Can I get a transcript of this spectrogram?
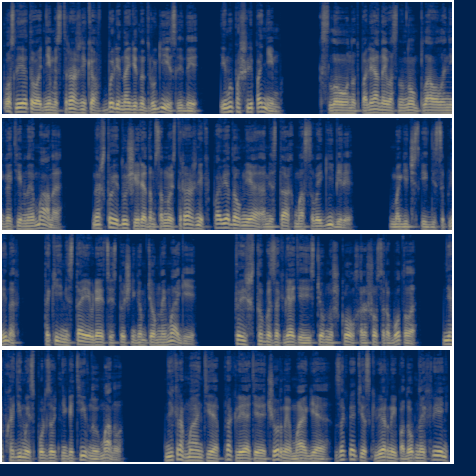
После этого одним из стражников были найдены другие следы, и мы пошли по ним. К слову, над поляной в основном плавала негативная мана, на что идущий рядом со мной стражник поведал мне о местах массовой гибели. В магических дисциплинах такие места являются источником темной магии. То есть, чтобы заклятие из темных школ хорошо сработало, необходимо использовать негативную ману. Некромантия, проклятие, черная магия, заклятие скверны и подобная хрень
